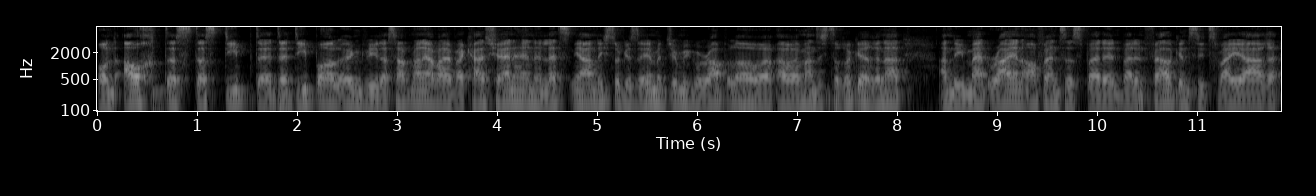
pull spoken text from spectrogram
und auch das, das Deep, der, der Deep Ball irgendwie, das hat man ja bei, bei Kyle Shanahan in den letzten Jahren nicht so gesehen mit Jimmy Garoppolo, aber, aber wenn man sich zurückerinnert an die Matt Ryan Offenses bei den, bei den Falcons, die zwei Jahre,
